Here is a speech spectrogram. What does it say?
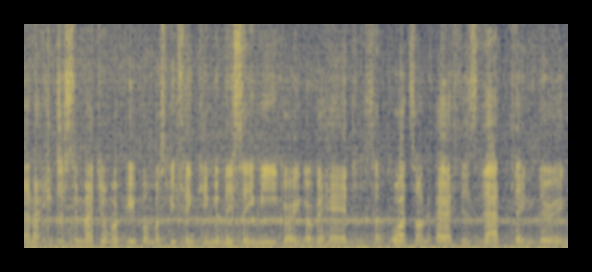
And I can just imagine what people must be thinking when they say me going overhead. So what on earth is that thing doing?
